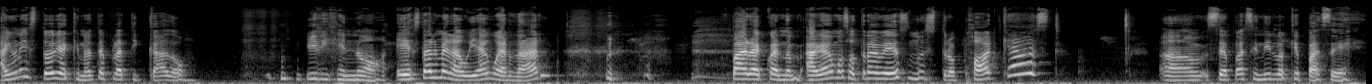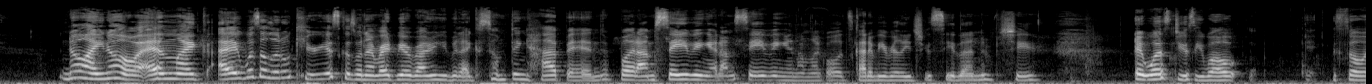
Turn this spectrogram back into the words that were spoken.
hay una historia que no te he platicado. Y dije no esta me la voy a guardar para cuando hagamos otra vez nuestro podcast um, sepa Cindy lo que pasé. No i know. And like i was a little curious because whenever i'd be around you you'd be like something happened but i'm saving it i'm saving it. I'm like oh it's got to be really juicy then she. It was juicy. Well, so,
